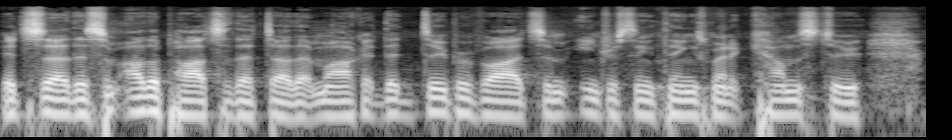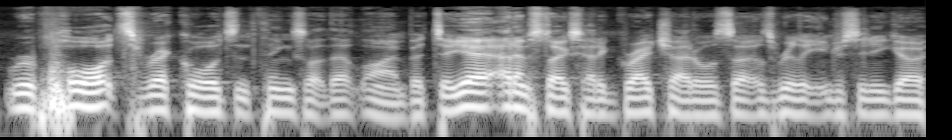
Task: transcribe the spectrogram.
it's uh, there's some other parts of that uh, that market that do provide some interesting things when it comes to reports, records, and things like that line. But uh, yeah, Adam Stokes had a great chat. It was, uh, it was really interesting to go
